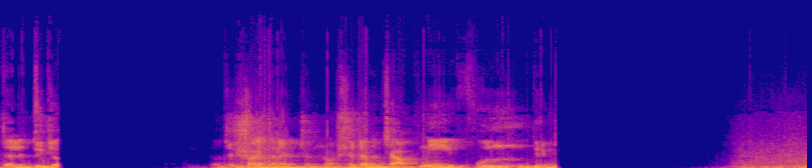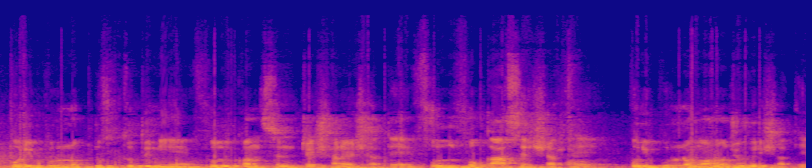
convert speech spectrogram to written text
তাহলে দুইটা পরীক্ষা হচ্ছে শয়তানের জন্য। সেটা হচ্ছে আপনি ফুল পরিপূর্ণ প্রস্তুতি নিয়ে ফুল কনসেন্ট্রেশনের সাথে ফুল ফোকাসের সাথে, পরিপূর্ণ মনোযোগের সাথে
